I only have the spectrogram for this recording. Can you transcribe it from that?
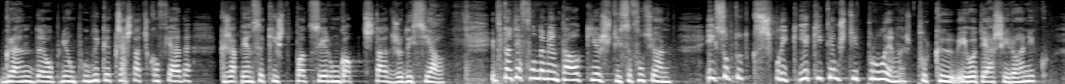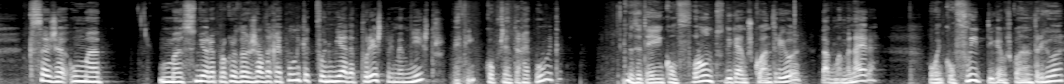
grande da opinião pública que já está desconfiada, que já pensa que isto pode ser um golpe de Estado judicial. E, portanto, é fundamental que a justiça funcione. E, sobretudo, que se explique. E aqui temos tido problemas, porque eu até acho irónico que seja uma, uma senhora Procuradora-Geral da República que foi nomeada por este Primeiro-Ministro, enfim, com o Presidente da República, mas até em confronto, digamos, com a anterior, de alguma maneira, ou em conflito, digamos, com a anterior,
